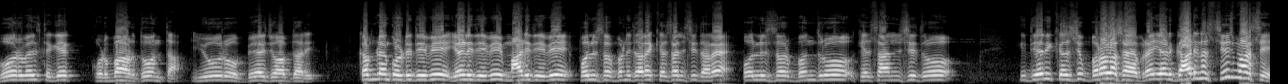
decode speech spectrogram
ಬೋರ್ವೆಲ್ ತೆಗೆ ಕೊಡಬಾರ್ದು ಅಂತ. ಇವರು ಬೇಜವಾಬ್ದಾರಿ. ಕಂಪ್ಲೇಂಟ್ ಕೊಟ್ಟಿದ್ದೀವಿ, ಹೇಳಿದ್ದೀವಿ, ಮಾಡಿದ್ದೀವಿ, ಪೊಲೀಸ್ನವ್ರು ಬಂದಿದ್ದಾರೆ, ಕೆಲಸ ನಿಲ್ಲಿಸಿದ್ದಾರೆ. ಪೊಲೀಸ್ನವ್ರು ಬಂದರು, ಕೆಲಸ ನಿಲ್ಲಿಸಿದ್ರು. ಇದೇನು ಕೆಲಸಕ್ಕೆ ಬರೋಲ್ಲ ಸಾಹೇಬ್ರೆ, ಎರಡು ಗಾಡಿನ ಸೀಜ್ ಮಾಡಿಸಿ.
